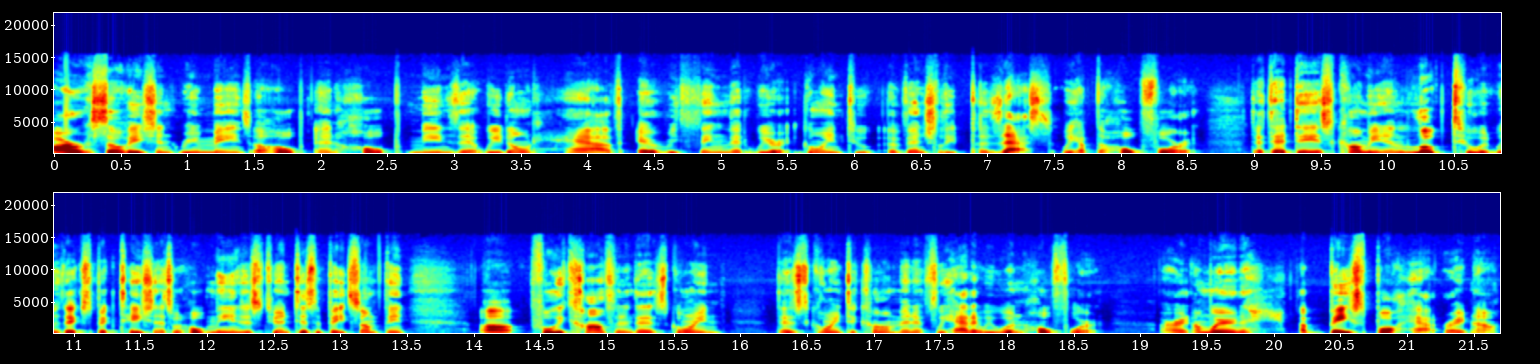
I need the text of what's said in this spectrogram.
our salvation remains a hope, and hope means that we don't have everything that we are going to eventually possess. We have to hope for it that that day is coming and look to it with expectation. That's what hope means: is to anticipate something, uh, fully confident that it's going that it's going to come. And if we had it, we wouldn't hope for it. All right, I'm wearing a, a baseball hat right now.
